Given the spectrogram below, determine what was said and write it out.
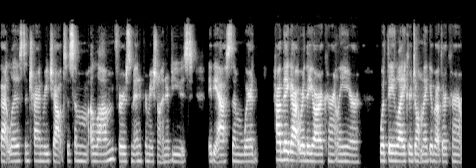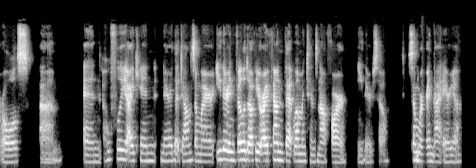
that list and try and reach out to some alum for some informational interviews. Maybe ask them where, how they got where they are currently, or what they like or don't like about their current roles. Um, and hopefully, I can narrow that down somewhere, either in Philadelphia or I found that Wilmington's not far either. So somewhere in that area.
